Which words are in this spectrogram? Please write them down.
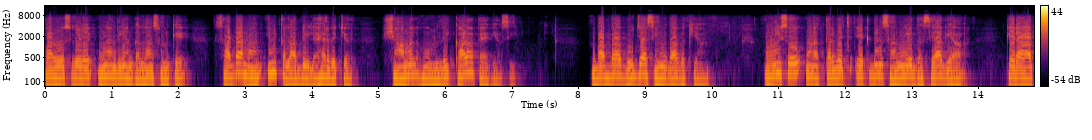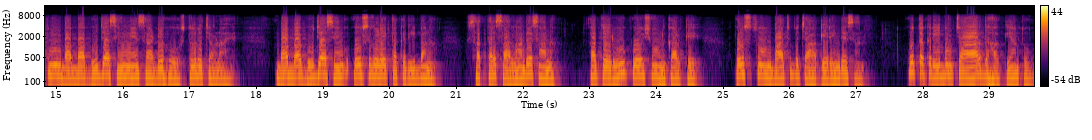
ਪਰ ਉਸ ਵੇਲੇ ਉਹਨਾਂ ਦੀਆਂ ਗੱਲਾਂ ਸੁਣ ਕੇ ਸਾਡਾ ਮਨ ਇਨਕਲਾਬੀ ਲਹਿਰ ਵਿੱਚ ਸ਼ਾਮਲ ਹੋਣ ਲਈ ਕਾਲਾ ਪੈ ਗਿਆ ਸੀ। ਬਾਬਾ ਬੂਝਾ ਸਿੰਘ ਦਾ ਵਿਖਿਆਨ। 1969 ਵਿੱਚ ਇੱਕ ਦਿਨ ਸਾਨੂੰ ਇਹ ਦੱਸਿਆ ਗਿਆ ਕਿ ਰਾਤ ਨੂੰ ਬਾਬਾ ਬੂਝਾ ਸਿੰਘ ਨੇ ਸਾਡੇ ਹੋਸਟਲ ਵਿੱਚ ਆਉਣਾ ਹੈ। ਬਾਬਾ ਬੂਝਾ ਸਿੰਘ ਉਸ ਵੇਲੇ ਤਕਰੀਬਨ 70 ਸਾਲਾਂ ਦੇ ਸਨ ਅਤੇ ਰੂਹ ਪੋਸ਼ ਹੋਣ ਕਰਕੇ ਪੁਲਿਸ ਤੋਂ ਬਚ ਬਚਾ ਕੇ ਰਹਿੰਦੇ ਸਨ। ਉਹ ਤਕਰੀਬਨ 4 ਦਹਾਕਿਆਂ ਤੋਂ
